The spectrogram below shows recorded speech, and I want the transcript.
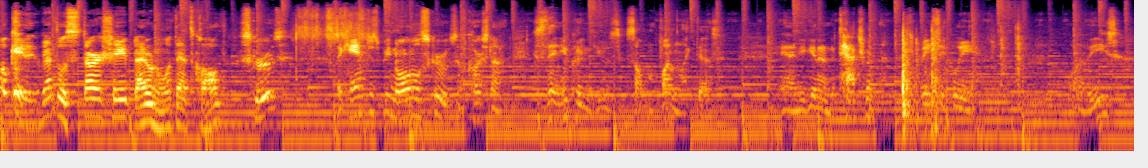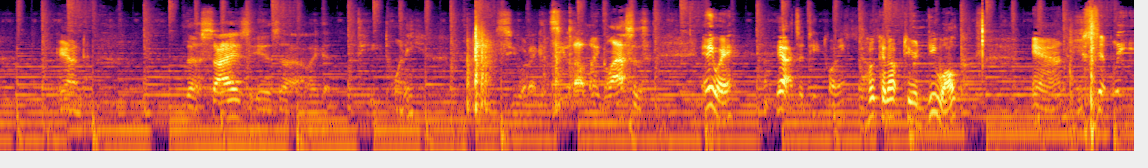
Okay, got those star-shaped, I don't know what that's called, screws. They can't just be normal screws, of course not. Because then you couldn't use something fun like this. And you get an attachment, it's basically one of these. And the size is uh, like a T20. Let's see what I can see without my glasses. Anyway, yeah, it's a T20. You hook it up to your DeWalt and you simply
